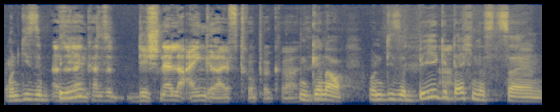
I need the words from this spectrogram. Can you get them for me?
Und diese B Also dann kannst du die schnelle Eingreiftruppe quasi. Genau. Und diese B-Gedächtniszellen,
